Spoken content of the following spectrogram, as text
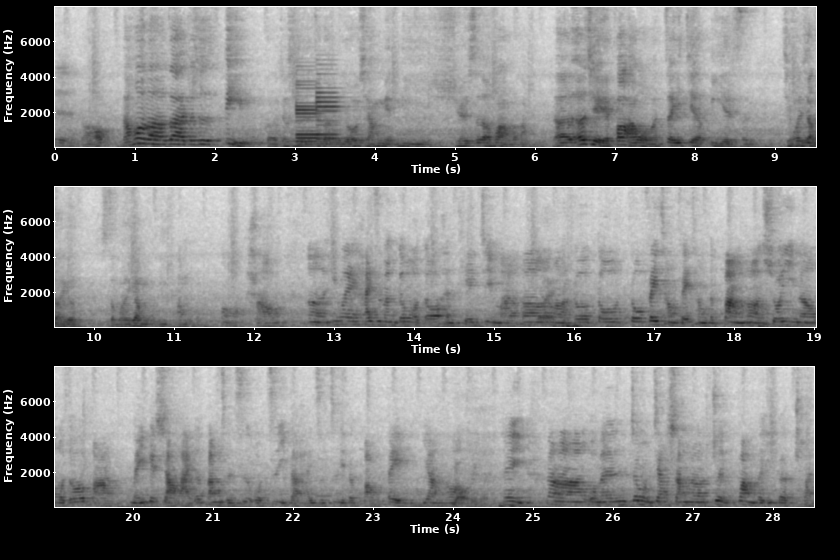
是。好，然后呢，再就是第五个，就是这个有想勉励学生的话嘛，呃，而且也包含我们这一届的毕业生。请问校长有什么要勉励他们的？哦，好。嗯，因为孩子们跟我都很贴近嘛，啊，都都都非常非常的棒哈，所以呢，我都把每一个小孩都当成是我自己的孩子、自己的宝贝一样哦。哎，那我们这种家商呢，最棒的一个传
